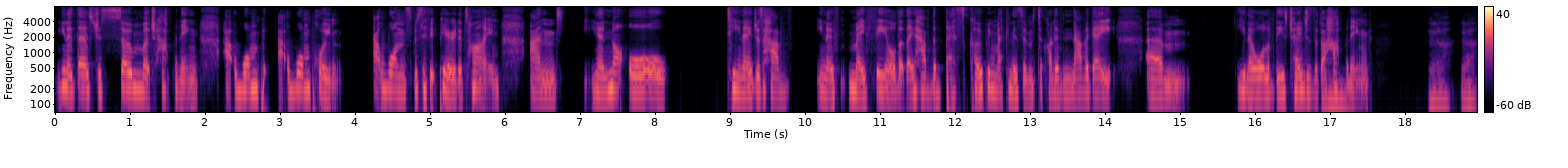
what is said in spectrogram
you know, there's just so much happening at one at one point at one specific period of time. And, you know, not all teenagers have you know may feel that they have the best coping mechanisms to kind of navigate um, you know all of these changes that are mm. happening yeah yeah.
